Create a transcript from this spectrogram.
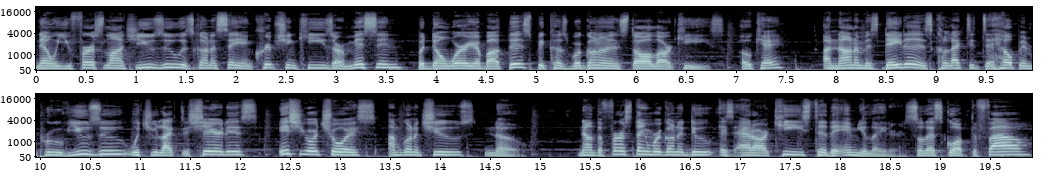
Now when you first launch Yuzu, it's going to say encryption keys are missing, but don't worry about this because we're going to install our keys, okay? Anonymous data is collected to help improve Yuzu. Would you like to share this? It's your choice. I'm going to choose no. Now the first thing we're going to do is add our keys to the emulator. So let's go up to File,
